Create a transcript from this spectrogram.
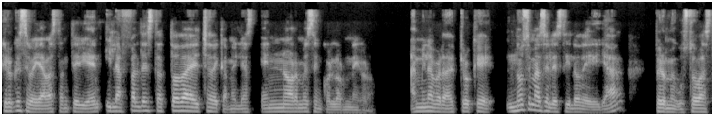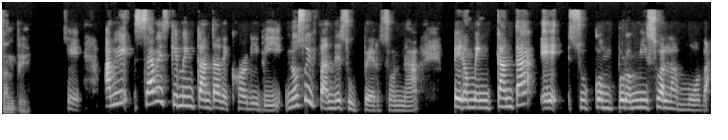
Creo que se veía bastante bien y la falda está toda hecha de camelias enormes en color negro. A mí la verdad creo que no se me hace el estilo de ella, pero me gustó bastante. Sí, a mí, ¿sabes qué me encanta de Cardi B? No soy fan de su persona, pero me encanta eh, su compromiso a la moda,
